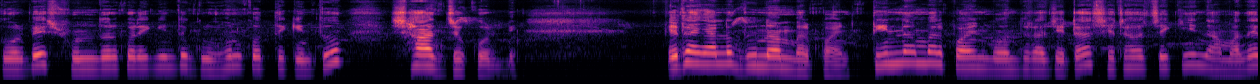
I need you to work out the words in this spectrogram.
করবে? সুন্দর করে কিন্তু গ্রহণ করতে কিন্তু সাহায্য করবে। এটা গেল দু নাম্বার পয়েন্ট তিন নাম্বার পয়েন্ট বন্ধুরা যেটা, সেটা হচ্ছে কি না, আমাদের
